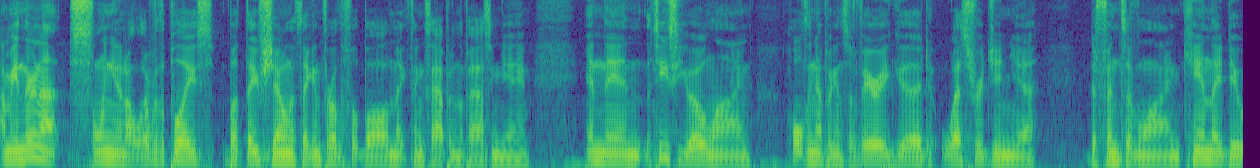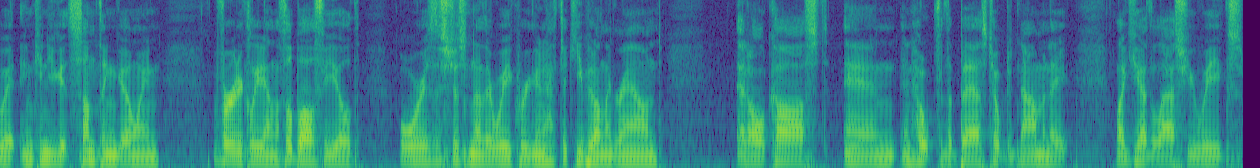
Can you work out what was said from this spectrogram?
I mean, they're not slinging it all over the place, but they've shown that they can throw the football and make things happen in the passing game. And then the TCU O line holding up against a very good West Virginia defensive line. Can they do it? And can you get something going vertically down the football field? Or is this just another week where you're going to have to keep it on the ground at all cost and, and hope for the best, hope to dominate like you have the last few weeks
